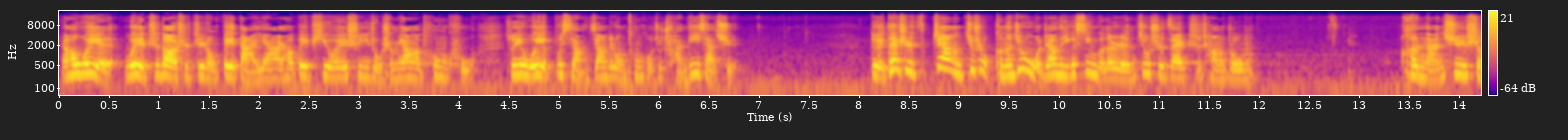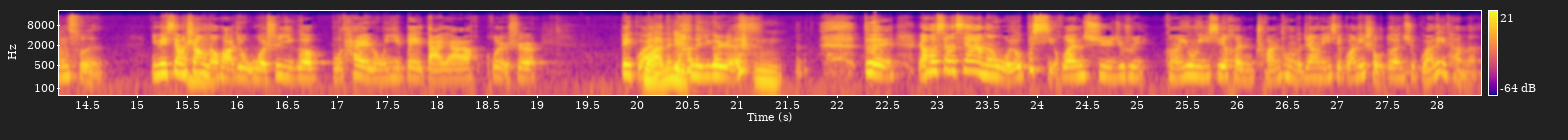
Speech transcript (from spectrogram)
然后我也我也知道是这种被打压，然后被 PUA 是一种什么样的痛苦，所以我也不想将这种痛苦去传递下去。对，但是这样就是可能就是我这样的一个性格的人，就是在职场中很难去生存，因为向上的话，就我是一个不太容易被打压或者是。被管理的这样的一个人，嗯，对。然后向下呢，我又不喜欢去，就是可能用一些很传统的这样的一些管理手段去管理他们。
